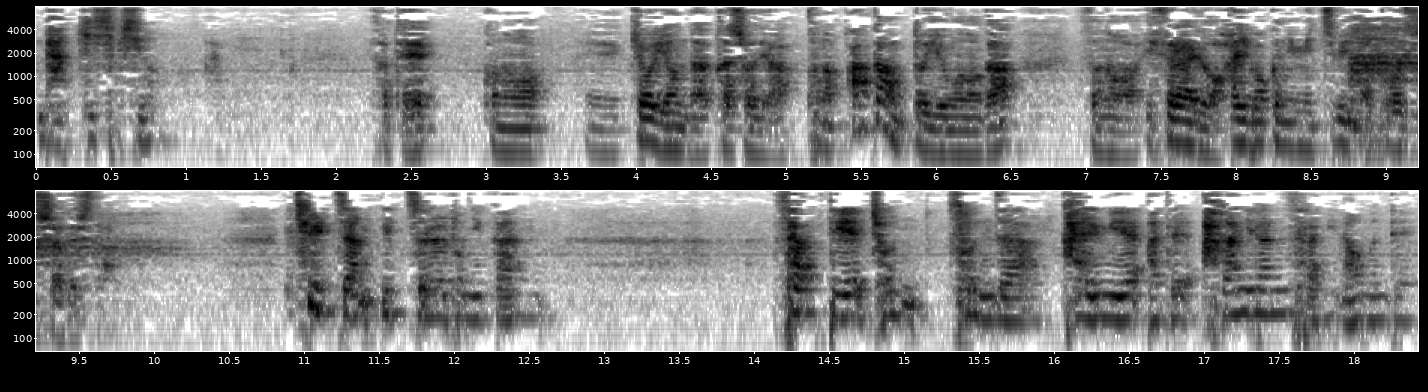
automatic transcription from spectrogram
맡기십시오. さてこの、 えー、今日読んだ箇所ではこのアカンというものがそのイスラエルを敗北に導いた当事者でした7장 1절을 보니까 삽디의 존, 손자 갈미의 아들 아간이라는 사람이 나오는데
